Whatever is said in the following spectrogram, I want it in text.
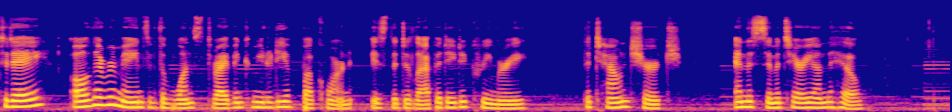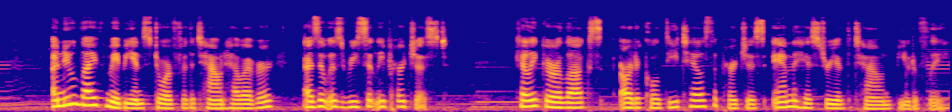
Today, all that remains of the once thriving community of Buckhorn is the dilapidated creamery, the town church, and the cemetery on the hill. A new life may be in store for the town, however, as it was recently purchased. Kelly Gerlach's article details the purchase and the history of the town beautifully.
